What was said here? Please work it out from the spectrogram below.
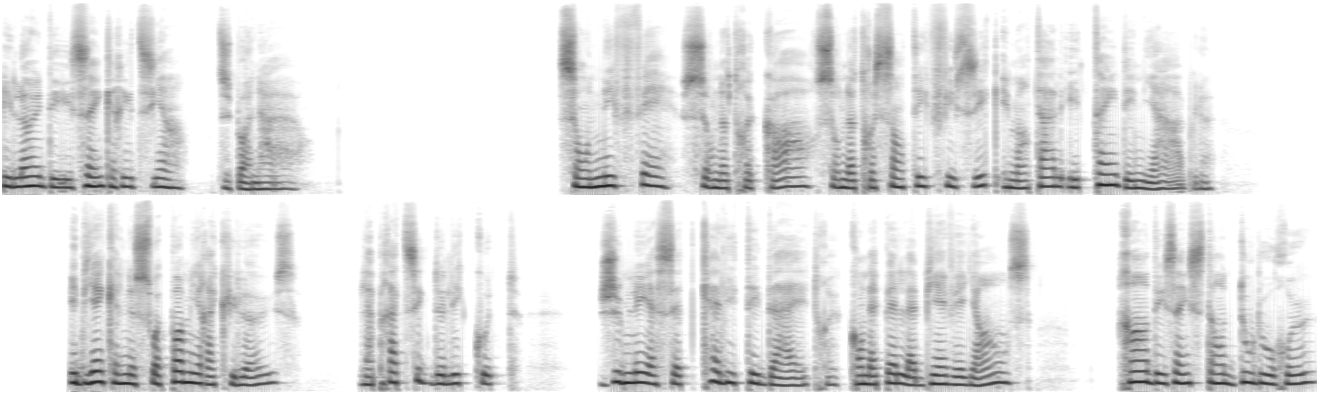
est l'un des ingrédients du bonheur. Son effet sur notre corps, sur notre santé physique et mentale est indéniable. Et bien qu'elle ne soit pas miraculeuse, la pratique de l'écoute, jumelée à cette qualité d'être qu'on appelle la bienveillance, rend des instants douloureux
